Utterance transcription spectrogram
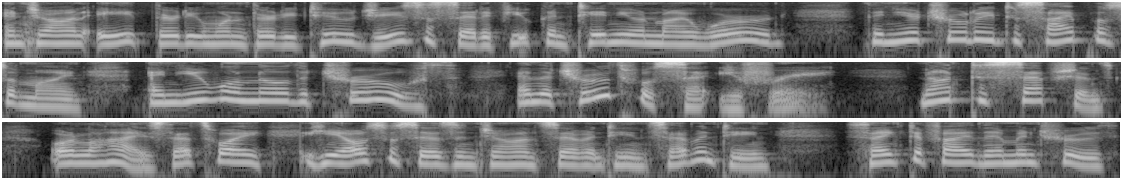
And John 8, 31, 32, Jesus said, If you continue in my word, then you're truly disciples of mine, and you will know the truth, and the truth will set you free. Not deceptions or lies. That's why he also says in John 17, 17, Sanctify them in truth.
